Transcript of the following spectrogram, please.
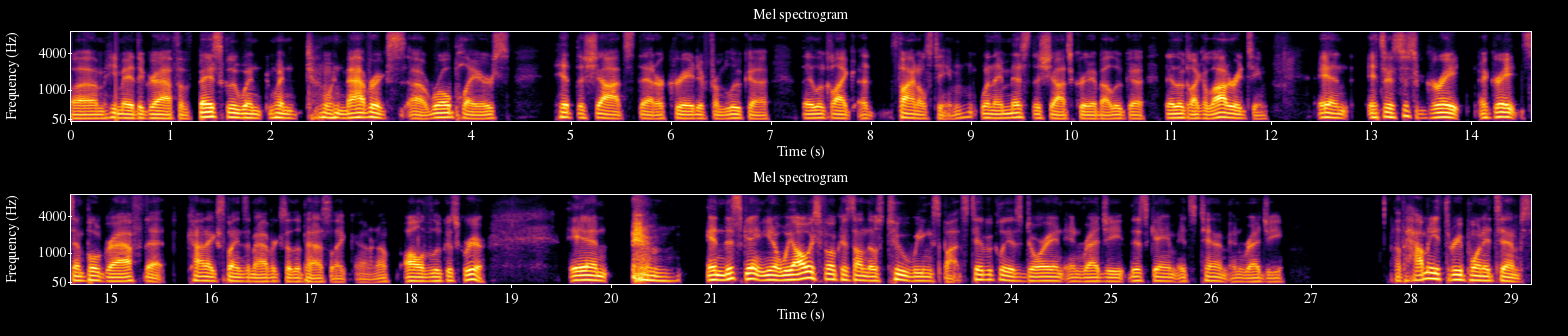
Um, he made the graph of basically when when when Mavericks uh, role players hit the shots that are created from Luka they look like a finals team. When they miss the shots created by Luka they look like a lottery team. And it's it's just a great, a great simple graph that kind of explains the Mavericks of the past, like, I don't know, all of Luka's career. And in this game, you know, we always focus on those two wing spots. Typically, it's Dorian and Reggie. This game, it's Tim and Reggie. Of how many three point attempts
